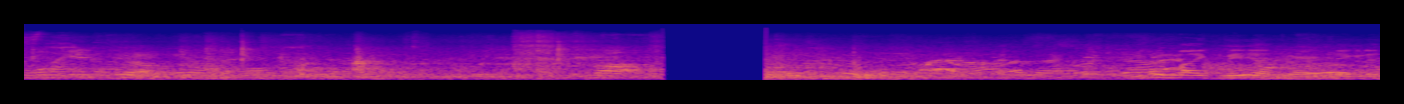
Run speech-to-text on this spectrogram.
You can Mike me up here, King of the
